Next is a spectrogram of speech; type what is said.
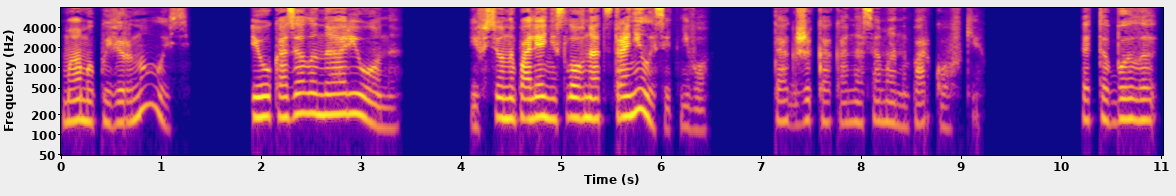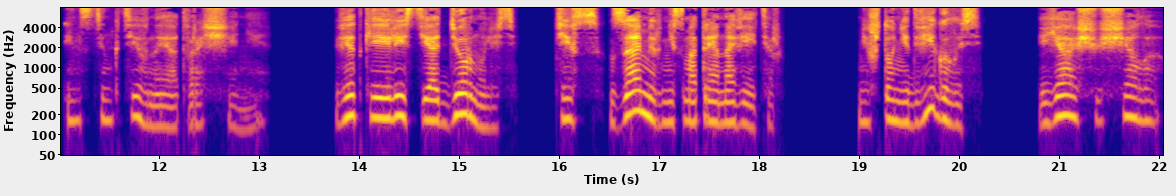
Мама повернулась и указала на Ориона, и все на поляне словно отстранилось от него, так же, как она сама на парковке. Это было инстинктивное отвращение. Ветки и листья отдернулись, Тис замер, несмотря на ветер. Ничто не двигалось, и я ощущала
